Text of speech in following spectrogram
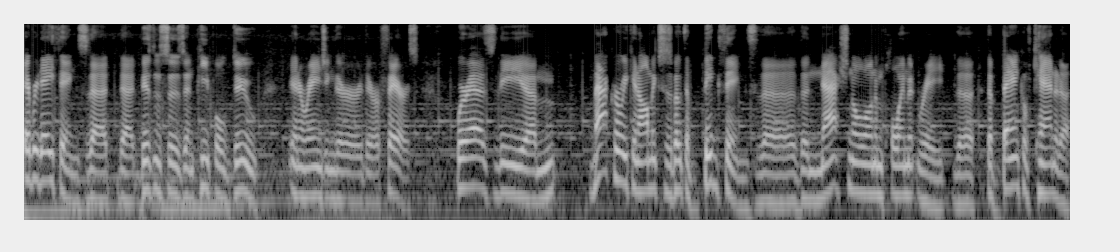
everyday things that, that businesses and people do in arranging their, their affairs. Whereas the um, macroeconomics is about the big things, the, the national unemployment rate, the, the Bank of Canada,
